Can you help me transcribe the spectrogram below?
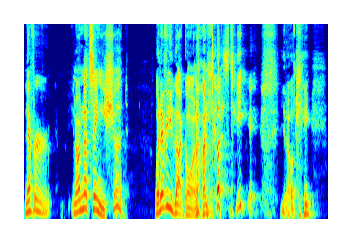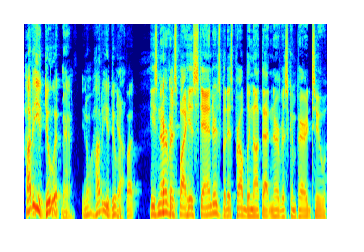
Never. You know, I'm not saying he should. Whatever you got going on, Dusty. You know, okay. How do you do it, man? You know, how do you do yeah. it? But he's nervous by his standards, but is probably not that nervous compared to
